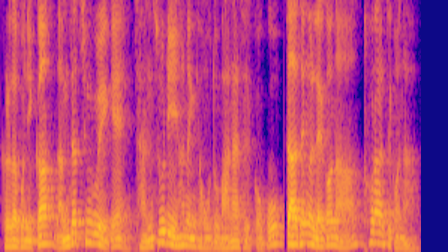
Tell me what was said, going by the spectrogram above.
그러다 보니까 남자친구에게 잔소리하는 경우도 많아질 거고 짜증을 내거나 토라지거나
